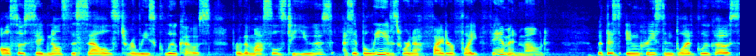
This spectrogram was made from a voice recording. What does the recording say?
also signals the cells to release glucose for the muscles to use as it believes we're in a fight or flight famine mode. With this increase in blood glucose,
